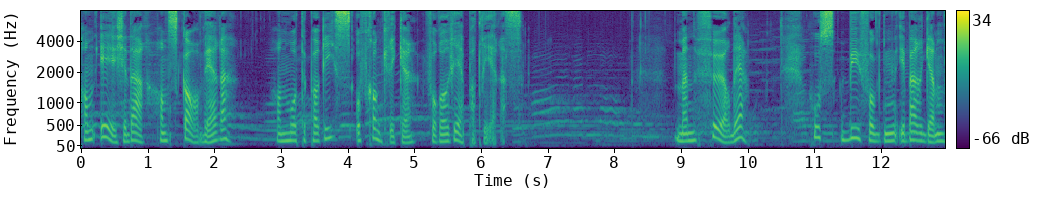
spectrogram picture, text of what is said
han er ikke der han skal være. Han må til Paris og Frankrike for å repatrieres. Men før det, hos byfogden i Bergen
